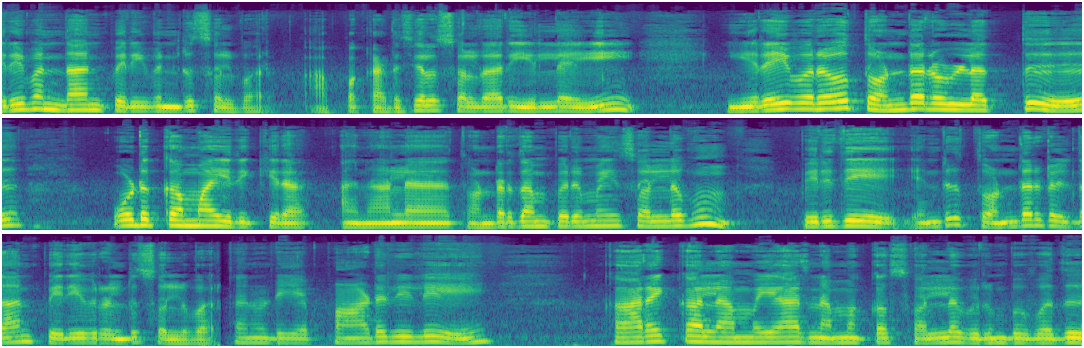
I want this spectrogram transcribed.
இறைவன் தான் பெரியவன் என்று சொல்வார். அப்போ கடைசியில் சொல்கிறார் இல்லை. இறைவரோ தொண்டருள்ளத்து ஒடுக்கமாக இருக்கிறார். அதனால் தொண்டர்தம் பெருமை சொல்லவும் பெரிதே என்று தொண்டர்கள் தான் பெரியவர்கள் என்று சொல்லுவார். தன்னுடைய பாடலிலே காரைக்கால் அம்மையார் நமக்கு சொல்ல விரும்புவது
